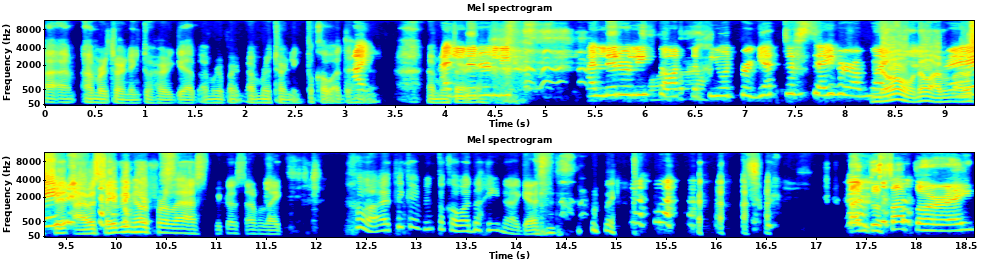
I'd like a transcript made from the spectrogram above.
I, I'm I'm returning to her, Gab. I'm reper- I'm returning to Kawada. I- I'm I literally, I literally thought that you would forget to say her. I'm like, no, no, I'm, I was sa- I was saving her for last because I'm like, oh, I think I've been to Kawada Hina again. Time to stop to her, right?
